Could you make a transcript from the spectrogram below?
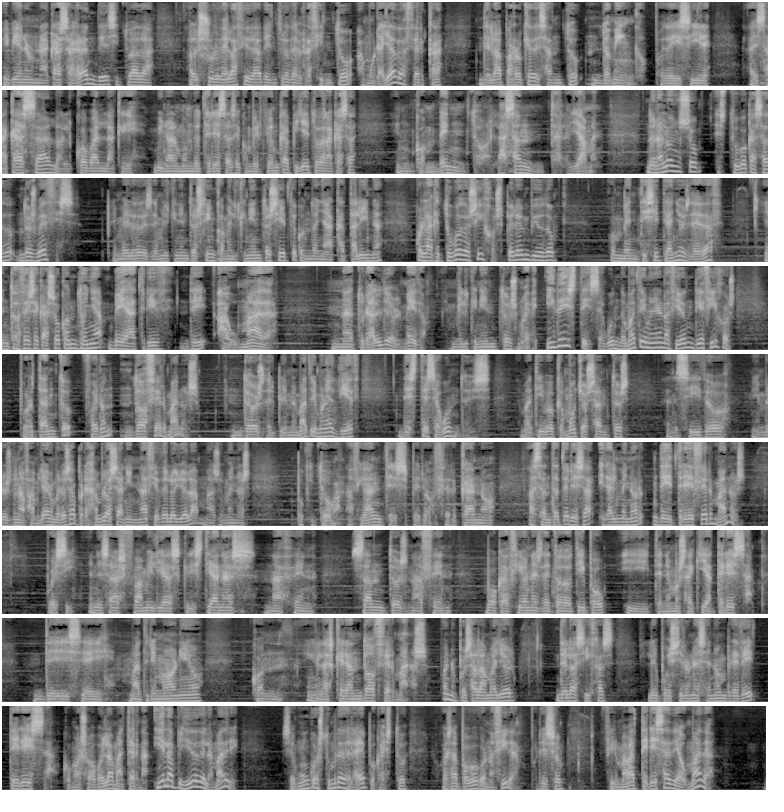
Vivían en una casa grande situada al sur de la ciudad, dentro del recinto amurallado, cerca de la parroquia de Santo Domingo. Podéis ir a esa casa, la alcoba en la que vino al mundo Teresa se convirtió en capilla y toda la casa en convento, la Santa lo llaman. Don Alonso estuvo casado dos veces, primero desde 1505 a 1507 con doña Catalina, con la que tuvo dos hijos, pero enviudo con 27 años de edad. Entonces se casó con doña Beatriz de Ahumada, natural de Olmedo, en 1509. Y de este segundo matrimonio nacieron 10 hijos. Por tanto, fueron 12 hermanos. Dos del primer matrimonio, 10 de este segundo. Es llamativo que muchos santos han sido miembros de una familia numerosa. Por ejemplo, San Ignacio de Loyola, más o menos poquito nació antes, pero cercano a Santa Teresa, era el menor de trece hermanos. Pues sí, en esas familias cristianas nacen santos, nacen vocaciones de todo tipo y tenemos aquí a Teresa de ese matrimonio con en las que eran doce hermanos. Bueno, pues a la mayor de las hijas le pusieron ese nombre de Teresa, como a su abuela materna, y el apellido de la madre, según costumbre de la época. Esto es cosa poco conocida. Por eso firmaba Teresa de Ahumada,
